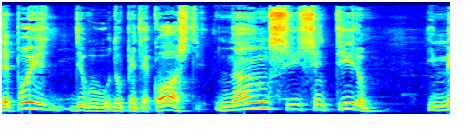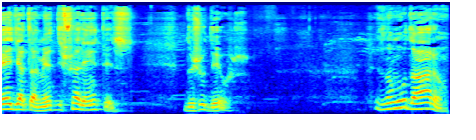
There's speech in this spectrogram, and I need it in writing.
depois do, do Pentecoste, não se sentiram imediatamente diferentes dos judeus. Eles não mudaram,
